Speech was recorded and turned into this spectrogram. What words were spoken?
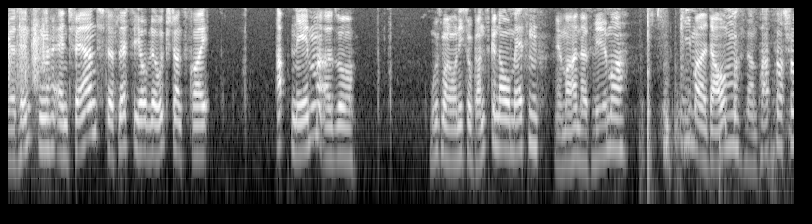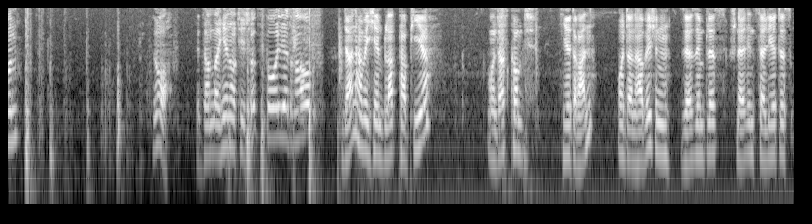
wird hinten entfernt. Das lässt sich auch wieder rückstandsfrei abnehmen. Also muss man auch nicht so ganz genau messen. Wir machen das wie immer. Pi mal Daumen, dann passt das schon. So, jetzt haben wir hier noch die Schutzfolie drauf. Dann habe ich hier ein Blatt Papier und das kommt hier dran. Und dann habe ich ein sehr simples, schnell installiertes,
